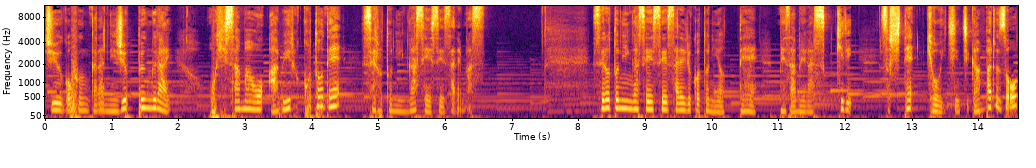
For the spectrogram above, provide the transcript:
15分から20分ぐらいお日様を浴びることでセロトニンが生成されます。セロトニンが生成されることによって目覚めがすっきりそして今日一日頑張るぞ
